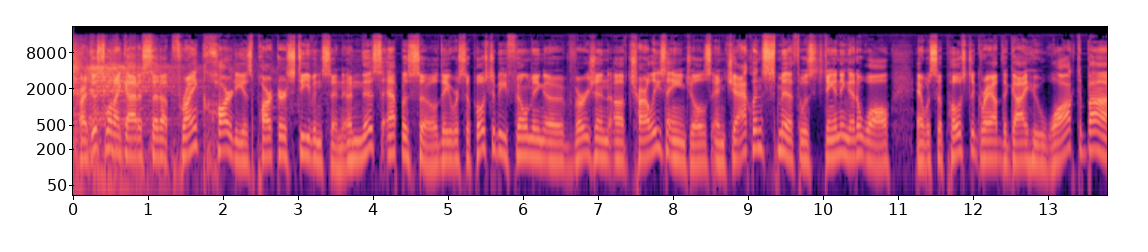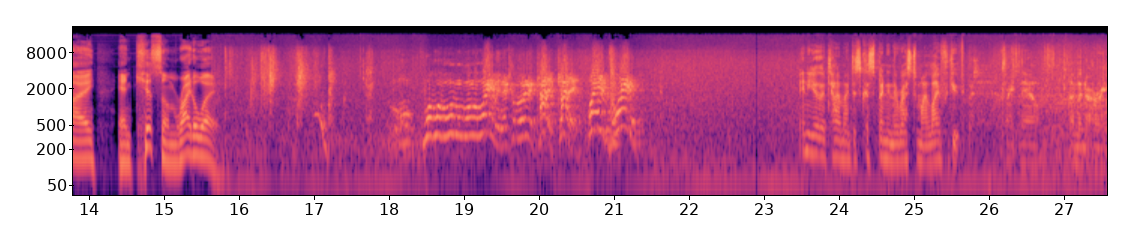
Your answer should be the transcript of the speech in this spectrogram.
All right, this one I got to set up. Frank Hardy is Parker Stevenson. In this episode, they were supposed to be filming a version of Charlie's Angels, and Jaclyn Smith was standing at a wall and was supposed to grab the guy who walked by and kiss him right away. Whoa, whoa, whoa, whoa, whoa, wait a minute. Wait a minute. Cut it, cut it. Wait a minute, wait a minute. Any other time, I'd discuss spending the rest of my life with you, but right now, I'm in a hurry.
